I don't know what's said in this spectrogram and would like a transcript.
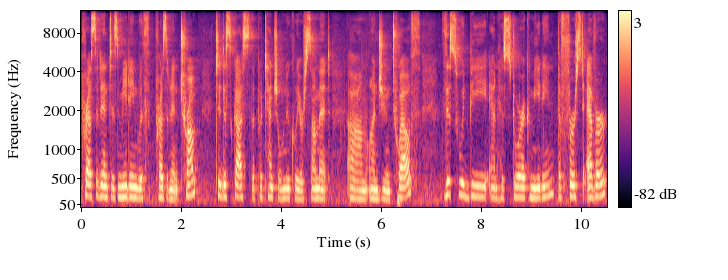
president is meeting with President Trump to discuss the potential nuclear summit um, on June 12th. This would be an historic meeting, the first ever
